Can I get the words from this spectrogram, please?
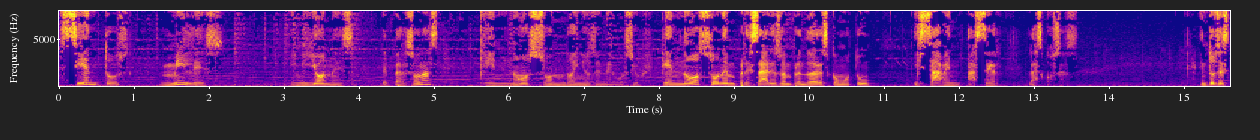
cientos, miles y millones de personas que no son dueños de negocio, que no son empresarios o emprendedores como tú y saben hacer las cosas. Entonces,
